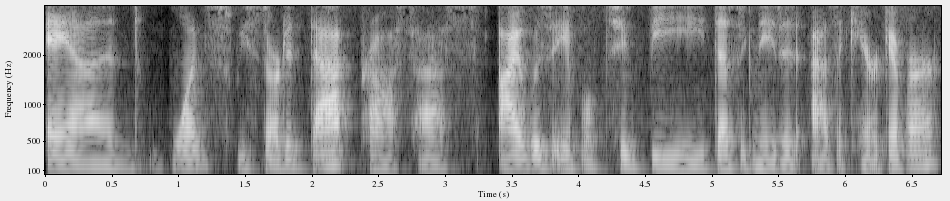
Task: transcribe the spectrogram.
And once we started that process, I was able to be designated as a caregiver.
